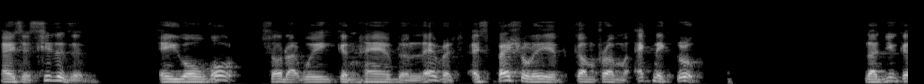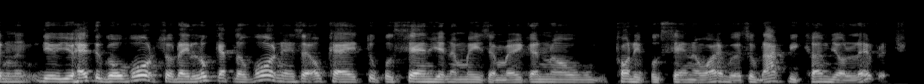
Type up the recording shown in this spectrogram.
as a citizen is go vote so that we can have the leverage, especially if come from ethnic group. That you can you, you have to go vote. So they look at the vote and they say, okay, two percent Vietnamese American or twenty percent or whatever. So that becomes your leverage.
